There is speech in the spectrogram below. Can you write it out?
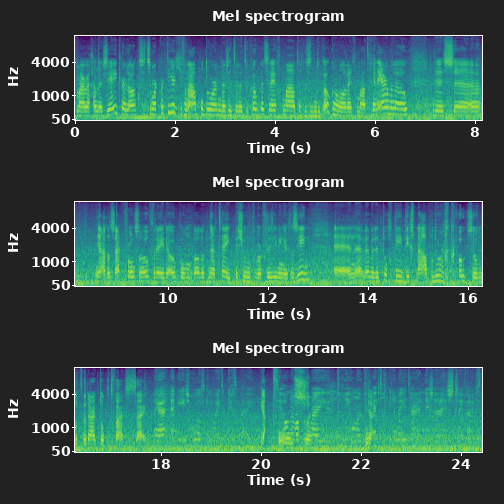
Maar we gaan er zeker langs. Het is maar een kwartiertje van Apeldoorn. Daar zitten we natuurlijk ook best regelmatig. We zitten natuurlijk ook nog wel regelmatig in Ermelo. Dus eh, ja, dat is eigenlijk voor ons de hoofdreden ook om... We hadden het naar twee pensioenvoorzieningen gezien. En eh, we hebben er toch die dichtst bij Apeldoorn gekozen. Omdat we daar toch het vaakst zijn. Nou ja, en die is 100 kilometer dichtbij. Ja, voor Die andere was ons... volgens eh, mij 350 kilometer en deze is 250.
